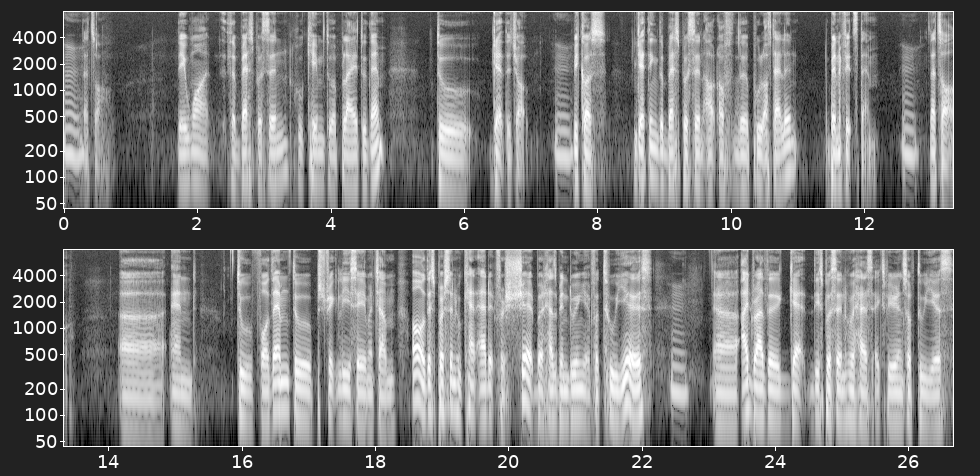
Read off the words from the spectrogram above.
Mm. That's all. They want the best person who came to apply to them to get the job Mm. because getting the best person out of the pool of talent benefits them. Mm. That's all. Uh, and to for them to strictly say macam, oh, this person who can't edit for shit but has been doing it for two years, Mm. Uh, I'd rather get this person who has experience of two years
